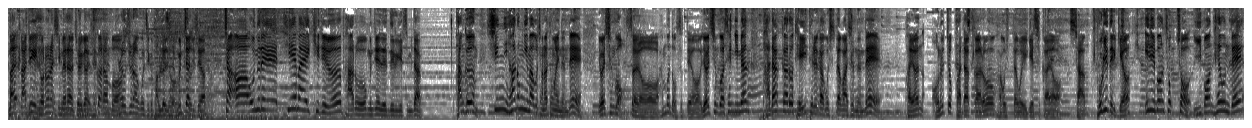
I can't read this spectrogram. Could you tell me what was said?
마, 나중에 결혼하시면은 저희가 축가를 한번 불러주라고 지금 불러주세요. 문자 주세요. 자, 아, 오늘의 TMI 퀴즈 바로 문제 내드리겠습니다. 방금 신현웅님하고 전화 통화했는데 여자친구 없어요. 한 번도 없었대요. 여자친구가 생기면 바닷가로 데이트를 가고 싶다고 하셨는데 과연 어느 쪽 바닷가로 가고 싶다고 얘기했을까요? 자, 보기 드릴게요. 1번 속초, 2번 해운대,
